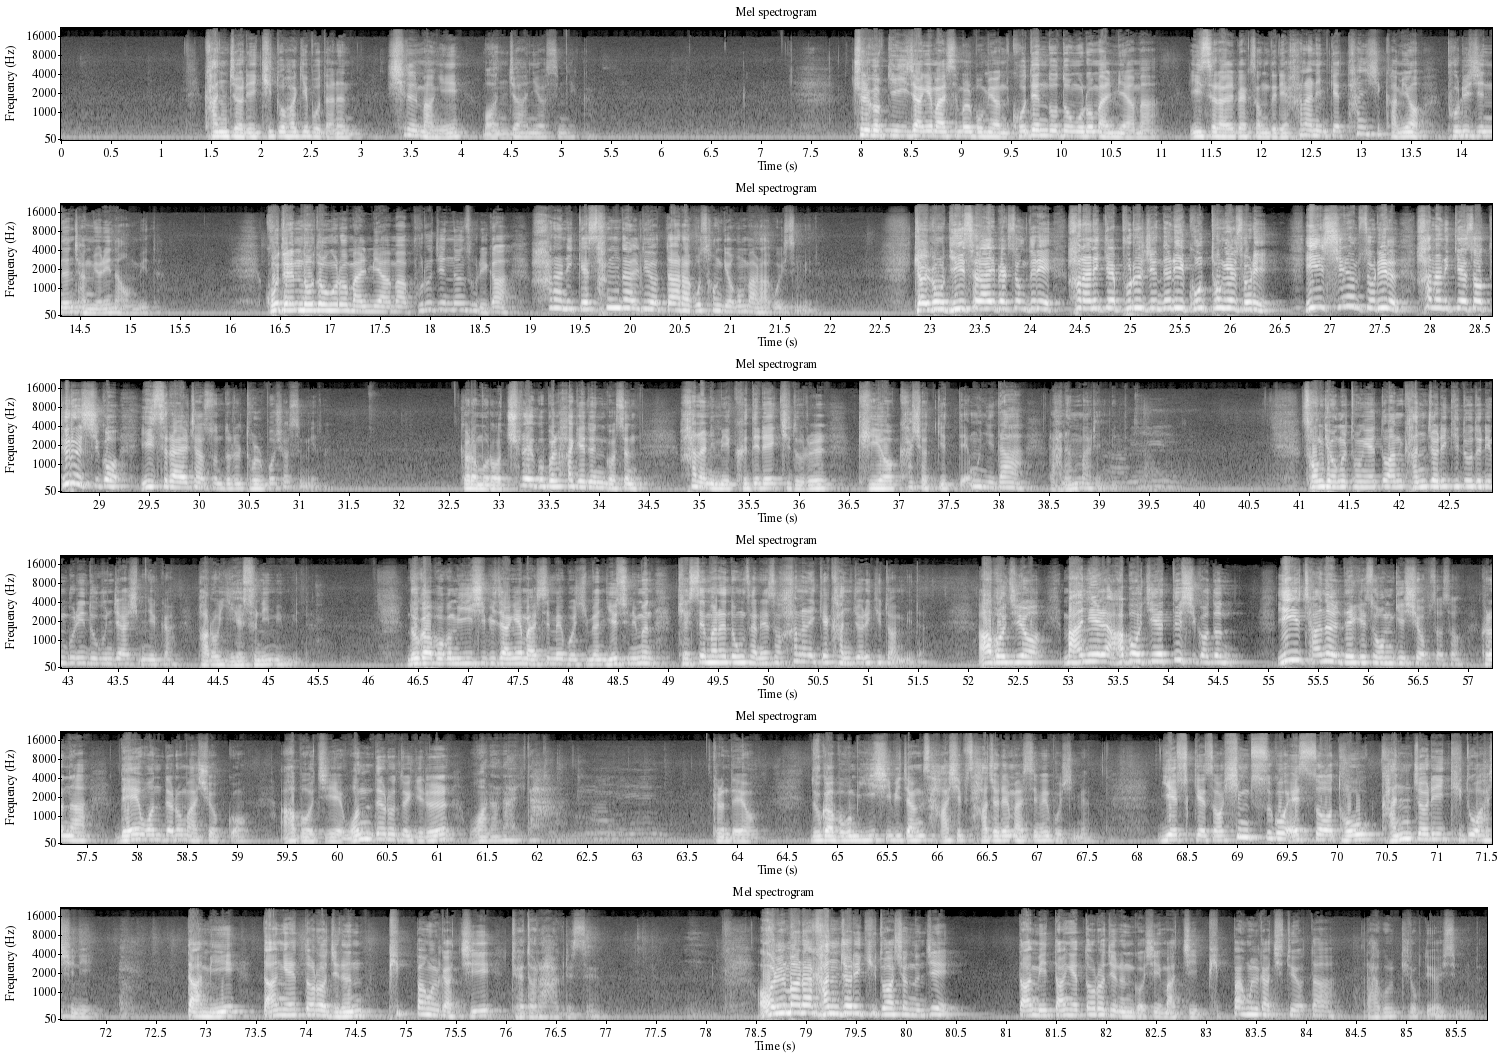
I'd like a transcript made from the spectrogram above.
간절히 기도하기보다는 실망이 먼저 아니었습니까? 출굽기 2장의 말씀을 보면 고된 노동으로 말미암아 이스라엘 백성들이 하나님께 탄식하며 부르짖는 장면이 나옵니다. 고된 노동으로 말미암아 부르짖는 소리가 하나님께 상달되었다라고 성경은 말하고 있습니다. 결국 이스라엘 백성들이 하나님께 부르짖는 이 고통의 소리, 이 신음 소리를 하나님께서 들으시고 이스라엘 자손들을 돌보셨습니다. 그러므로 출애굽을 하게 된 것은 하나님이 그들의 기도를 기억하셨기 때문이다라는 말입니다. 성경을 통해 또한 간절히 기도드린 분이 누군지 아십니까? 바로 예수님입니다. 누가복음 22장의 말씀에 보시면 예수님은 겟세마네 동산에서 하나님께 간절히 기도합니다. 아버지여 만일 아버지의 뜻이거든 이 잔을 내게서 옮기시옵소서. 그러나 내 원대로 마시옵고 아버지의 원대로 되기를 원하나이다. 그런데요. 누가복음 22장 44절의 말씀에 보시면 예수께서 힘쓰고 애써 더욱 간절히 기도하시니 땀이 땅에 떨어지는 핏방울 같이 되더라 그랬어요. 얼마나 간절히 기도하셨는지 땀이 땅에 떨어지는 것이 마치 핏방울 같이 되었다라고 기록되어 있습니다.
